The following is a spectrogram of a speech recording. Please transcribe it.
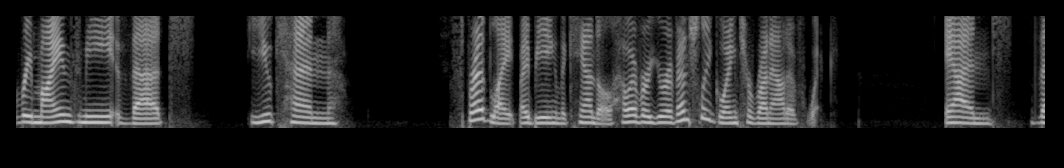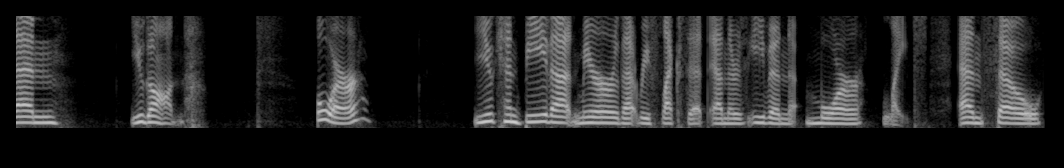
reminds me that you can spread light by being the candle however you're eventually going to run out of wick and then you gone or you can be that mirror that reflects it and there's even more light and so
